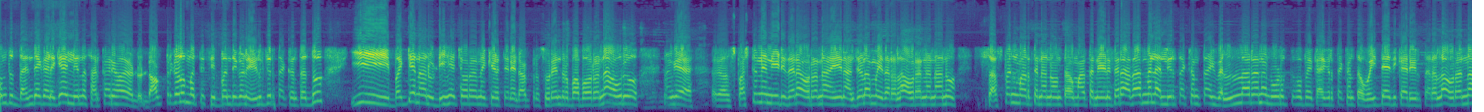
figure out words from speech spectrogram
ಒಂದು ದಂಧೆಗಳಿಗೆ ಇಲ್ಲಿನ ಸರ್ಕಾರಿ ಡಾಕ್ಟರ್ಗಳು ಮತ್ತೆ ಸಿಬ್ಬಂದಿಗಳು ಇಳಿದಿರ್ತಕ್ಕಂಥದ್ದು, ಈ ಬಗ್ಗೆ ನಾನು ಡಿ ಎಚ್ ಅವರನ್ನ ಕೇಳ್ತೇನೆ, ಡಾಕ್ಟರ್ ಸುರೇಂದ್ರ ಬಾಬು ಅವರನ್ನ. ಅವರು ನಂಗೆ ಸ್ಪಷ್ಟನೆ ನೀಡಿದ್ದಾರೆ. ಅವರನ್ನ ಏನು ಅಂಜಳಮ್ಮ ಇದಾರಲ್ಲ, ಅವರನ್ನ ನಾನು ಸಸ್ಪೆಂಡ್ ಮಾಡ್ತೇನೆ ಅನ್ನುವಂತ ಮಾತನ್ನ ಹೇಳಿದ್ದಾರೆ. ಅದಾದ್ಮೇಲೆ ಅಲ್ಲಿರ್ತಕ್ಕಂಥ ಇವೆಲ್ಲರನ್ನ ನೋಡ್ಕೋಬೇಕಾಗಿರ್ತಕ್ಕಂಥ ವೈದ್ಯಾಧಿಕಾರಿ ಇರ್ತಾರಲ್ಲ, ಅವರನ್ನ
